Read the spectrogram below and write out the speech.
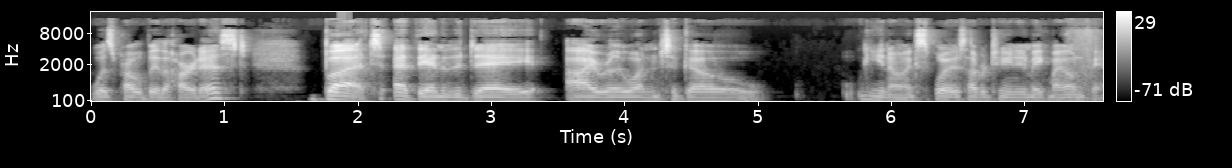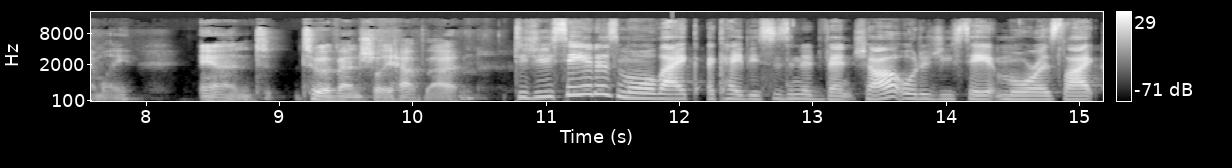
was probably the hardest. But at the end of the day, I really wanted to go, you know, explore this opportunity to make my own family and to eventually have that. Did you see it as more like, okay, this is an adventure, or did you see it more as like,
